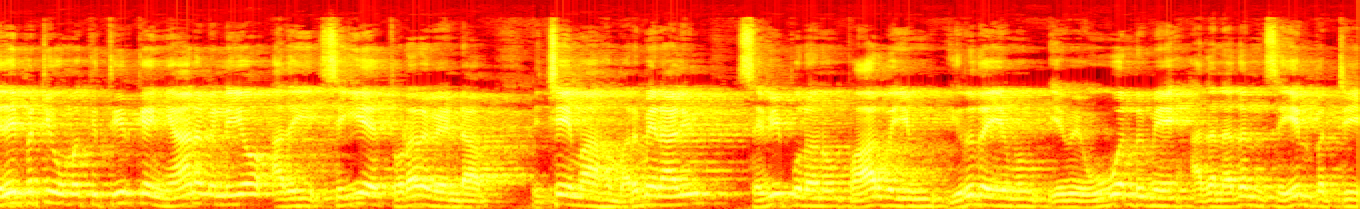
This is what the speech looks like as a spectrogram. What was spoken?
எதை பற்றி உமக்கு தீர்க்க ஞானம் இல்லையோ அதை செய்ய தொடர வேண்டாம். நிச்சயமாக மறுமை நாளில் செவிப்புலனும் பார்வையும் இருதயமும் இவை ஒவ்வொன்றுமே அதன் அதன் செயல் பற்றி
